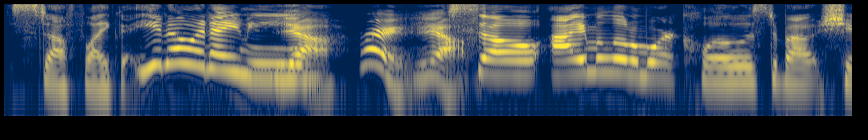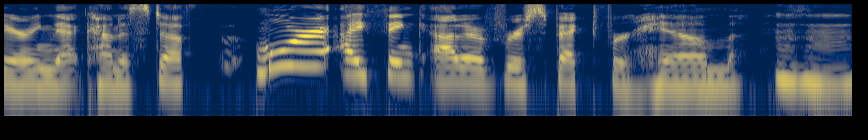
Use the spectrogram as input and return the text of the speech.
stuff like that. You know what I mean? Yeah. Right. Yeah. So I'm a little more closed about sharing that kind of stuff. More, I think, out of respect for him. Mm-hmm.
